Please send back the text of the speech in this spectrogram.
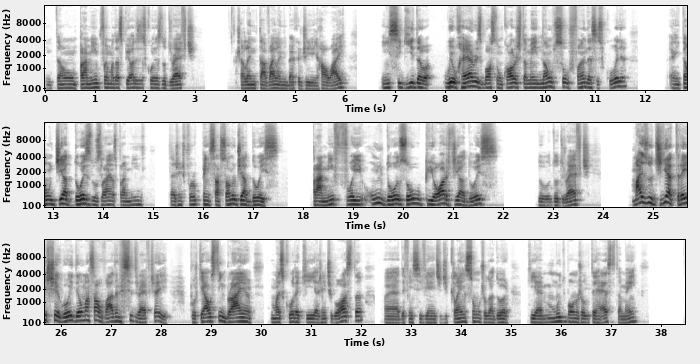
Então, para mim, foi uma das piores escolhas do draft. Shalane Tavai, linebacker de Hawaii. Em seguida, Will Harris, Boston College, também não sou fã dessa escolha. É, então, dia 2 dos Lions, para mim, se a gente for pensar só no dia 2, para mim foi um dos ou o pior dia 2 do, do draft. Mas o dia 3 chegou e deu uma salvada nesse draft aí. Porque Austin Bryan, uma escolha que a gente gosta, é, defensive end de Clemson, jogador que é muito bom no jogo terrestre também,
